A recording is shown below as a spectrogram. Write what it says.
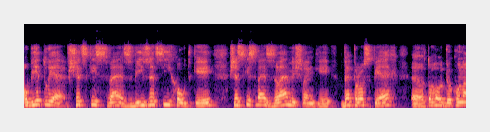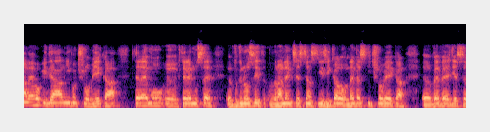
obětuje všechny své zvířecí choutky, všechny své zlé myšlenky ve prospěch e, toho dokonalého ideálního člověka, kterému, e, kterému se v gnozit v raném křesťanství říkalo nebeský člověk a e, ve védě se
